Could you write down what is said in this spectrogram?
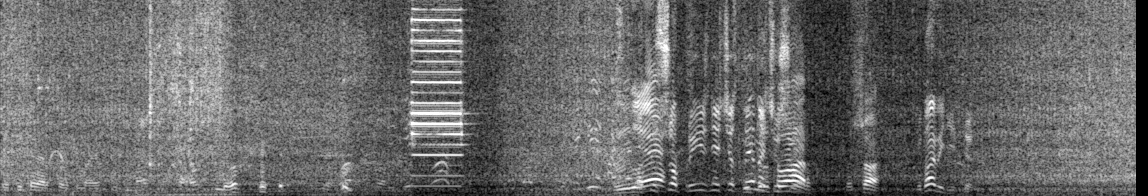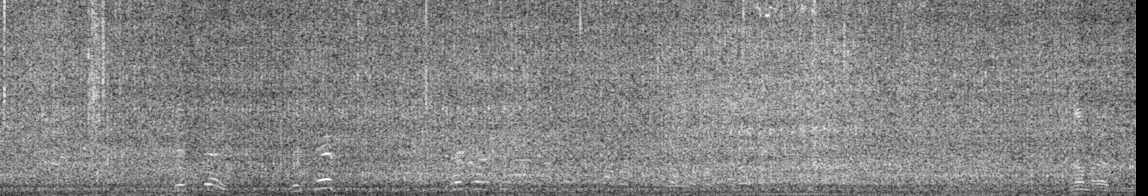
Ти ти камер знімаєш. Ну. Ні, А тут що, проїжджа тут частина чи тротуар. що? Ну що? Куди відійти? Номер один.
